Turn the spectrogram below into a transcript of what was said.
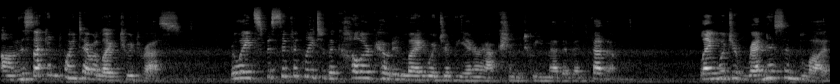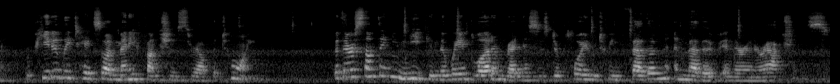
Um, the second point I would like to address relates specifically to the color-coded language of the interaction between Medb and Fedelm. Language of redness and blood repeatedly takes on many functions throughout the Táin, but there is something unique in the way blood and redness is deployed between Fedelm and Medb in their interactions.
